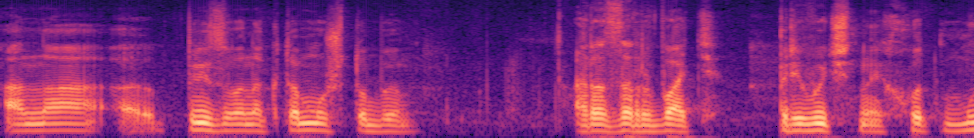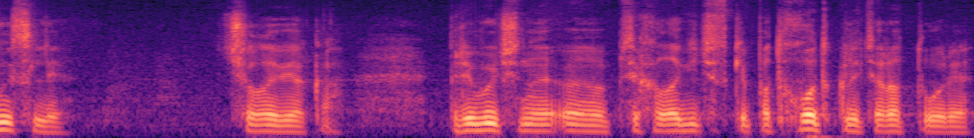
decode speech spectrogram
она э, призвана к тому, чтобы разорвать привычный ход мысли человека, привычный э, психологический подход к литературе.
